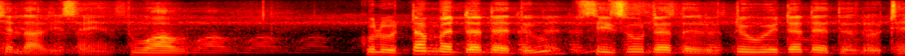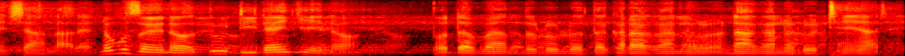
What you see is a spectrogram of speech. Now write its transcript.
ဖြစ်လာပြီဆိုရင် तू ဟာခုလိုတတ်မတ်တတ်တဲ့သူစိတ်ဆိုးတတ်တဲ့သူတူဝေတတ်တဲ့သူလို့ထင်ရှားလာတယ်နှုတ်ဆိုရင်တော့ तू ဒီတိုင်းကျင်တော့ သောတပန်သူလို့လို့တက္ကရာကလို့အနာကလို့လို့ထင်ရတယ်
